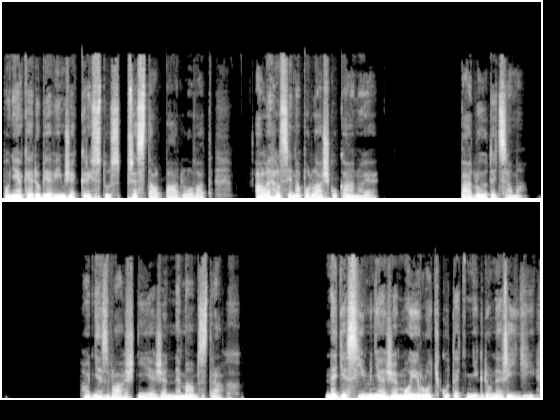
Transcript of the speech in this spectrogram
Po nějaké době vím, že Kristus přestal pádlovat a lehl si na podlážku kánoje. Pádluju teď sama. Hodně zvláštní je, že nemám strach. Neděsí mě, že moji loďku teď nikdo neřídí.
